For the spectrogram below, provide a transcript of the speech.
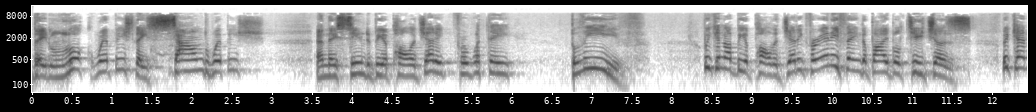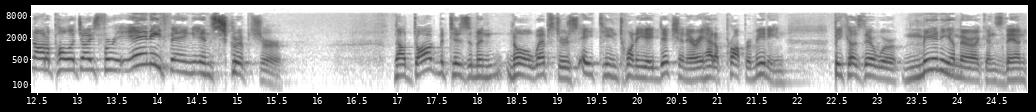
They look wimpish, they sound wimpish, and they seem to be apologetic for what they believe. We cannot be apologetic for anything the Bible teaches. We cannot apologize for anything in Scripture. Now, dogmatism in Noah Webster's 1828 dictionary had a proper meaning because there were many Americans then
